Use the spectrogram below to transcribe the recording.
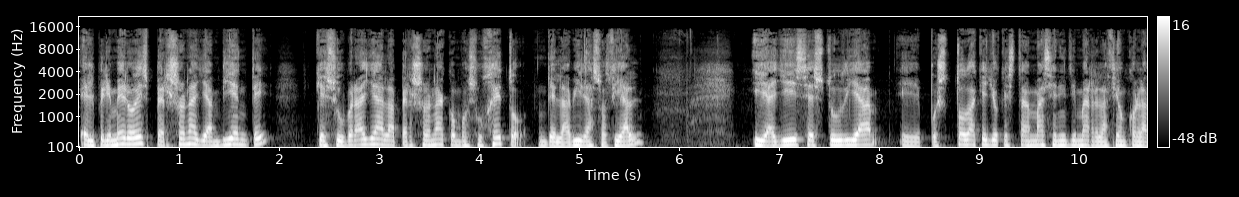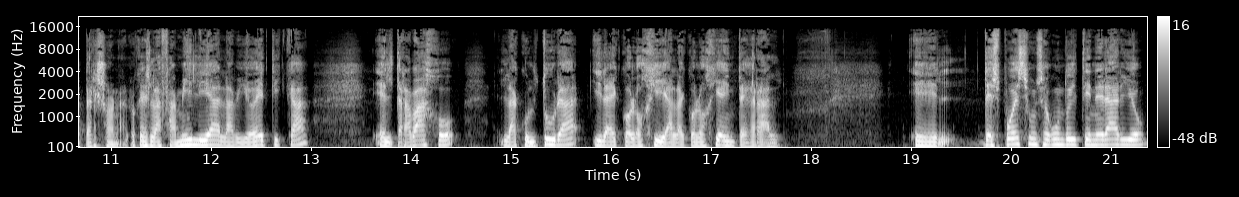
el primero es persona y ambiente, que subraya a la persona como sujeto de la vida social, y allí se estudia eh, pues todo aquello que está más en íntima relación con la persona, lo que es la familia, la bioética, el trabajo, la cultura y la ecología, la ecología integral. después un segundo itinerario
